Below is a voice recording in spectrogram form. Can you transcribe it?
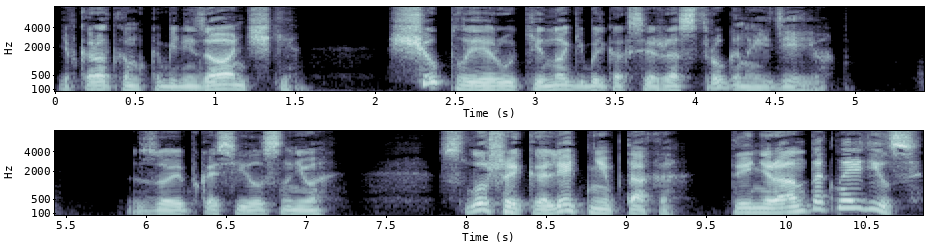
и в коротком комбинезончике, Щуплые руки, ноги были как свежеструганное дерево. Зоя покосилась на него. — Слушай-ка, летняя птаха, ты не рано так нарядился?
